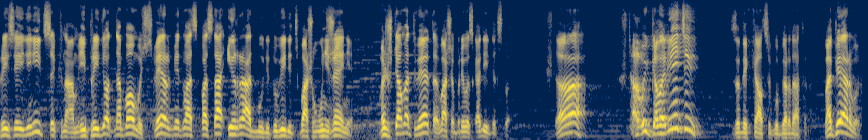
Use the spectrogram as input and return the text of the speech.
присоединится к нам и придет на помощь, свергнет вас с поста и рад будет увидеть ваше унижение. Мы ждем ответа, ваше превосходительство. Что? Что вы говорите? Задыхался губернатор. Во-первых,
